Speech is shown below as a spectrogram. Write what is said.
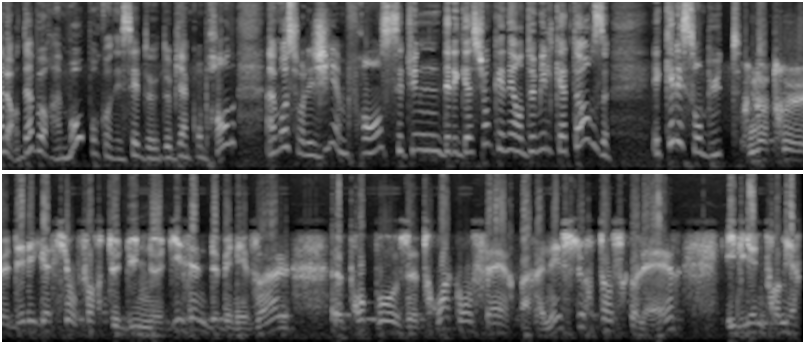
Alors d'abord un mot pour qu'on essaie de, de bien comprendre. Un mot sur les JM France. C'est une délégation qui est née en 2014. Et quel est son but? Notre délégation forte d'une dizaine de bénévoles euh, propose trois concerts par année sur temps scolaire. Il y a une première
